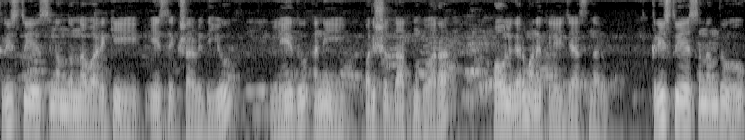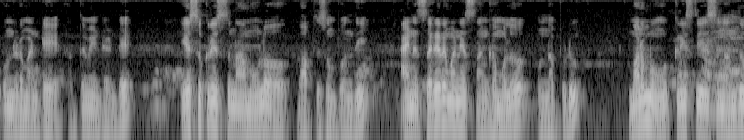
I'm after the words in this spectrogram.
క్రీస్తు యేసునందున్న వారికి ఏ శిక్షా విధియు లేదు అని పరిశుద్ధాత్మ ద్వారా పౌలు గారు మనకు తెలియజేస్తున్నారు. క్రీస్తు యేసునందు ఉండడం అంటే అర్థం ఏంటంటే యేసుక్రీస్తు నామంలో బాప్తిసం పొంది ఆయన శరీరం అనే సంఘములో ఉన్నప్పుడు మనము క్రీస్తు చేసినందు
